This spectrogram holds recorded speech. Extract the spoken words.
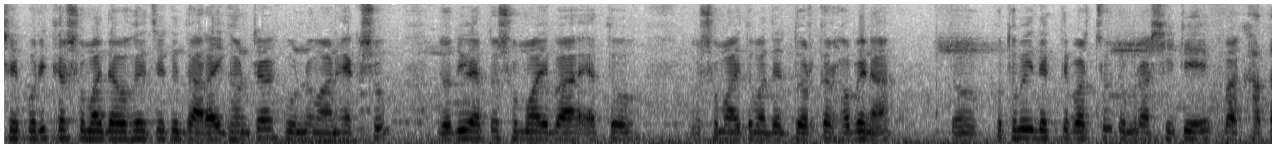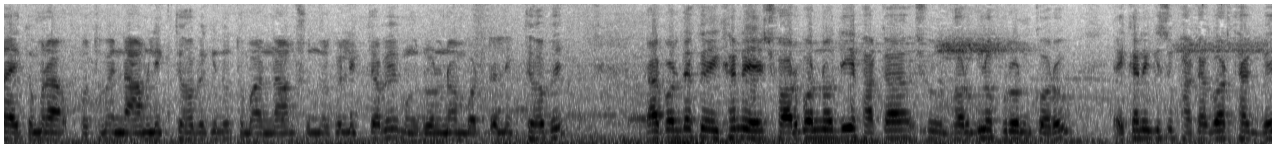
সেই পরীক্ষার সময় দেওয়া হয়েছে কিন্তু আড়াই ঘণ্টা পূর্ণমান একশো। যদিও এত সময় বা এত সময় তোমাদের দরকার হবে না তো প্রথমেই দেখতে পাচ্ছ তোমরা শিটে বা খাতায় তোমরা প্রথমে নাম লিখতে হবে, কিন্তু তোমার নাম সুন্দর করে লিখতে হবে এবং রোল নম্বরটা লিখতে হবে। তারপর দেখো এখানে সর্বর্ণ দিয়ে ফাঁকা ঘরগুলো পূরণ করো। এখানে কিছু ফাঁকা ঘর থাকবে,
